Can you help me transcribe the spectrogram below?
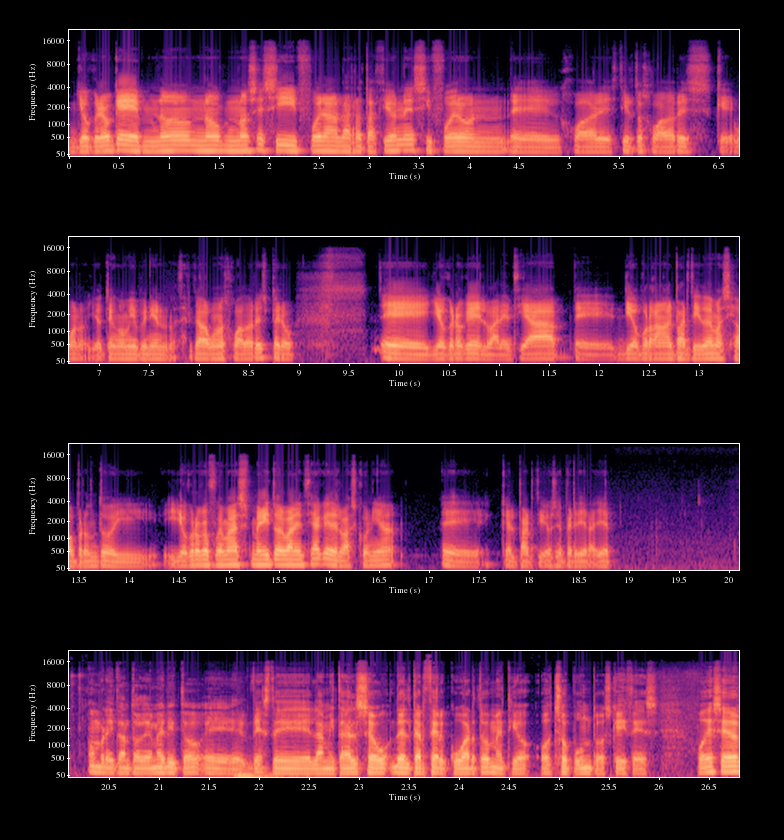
Yo creo que no, no, sé si fueron las rotaciones, si fueron eh, jugadores, ciertos jugadores que, bueno, yo tengo mi opinión acerca de algunos jugadores, pero eh, yo creo que el Valencia eh, dio por ganar el partido demasiado pronto y, yo creo que fue más mérito del Valencia que del Vasconia eh, que el partido se perdiera ayer. Hombre, y tanto de mérito, desde la mitad del, del, tercer cuarto metió 8 puntos. Que dices, puede ser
